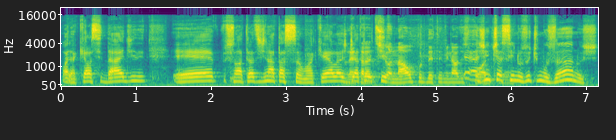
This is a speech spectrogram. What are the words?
olha, aquela cidade é, são atletas de natação, aquelas Ela de é atletismo. tradicional por determinado esporte. É, a gente assim né? nos últimos anos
